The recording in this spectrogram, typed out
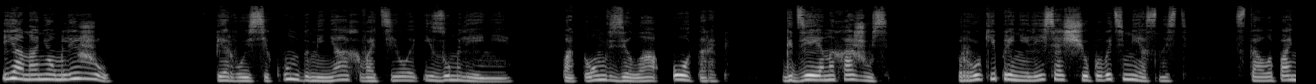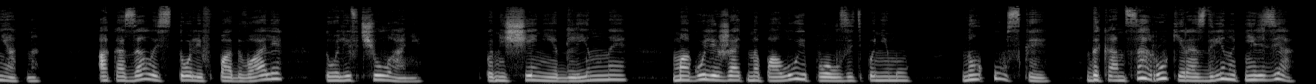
я на нем лежу. В первую секунду меня охватило изумление, потом взяла оторопь. Где я нахожусь? Руки принялись ощупывать местность. Стало понятно. Оказалось то ли в подвале, то ли в чулане. Помещение длинное, могу лежать на полу и ползать по нему, но узкое. До конца руки раздвинуть нельзя,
